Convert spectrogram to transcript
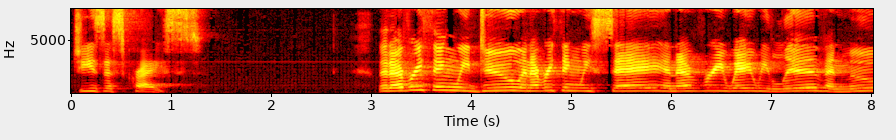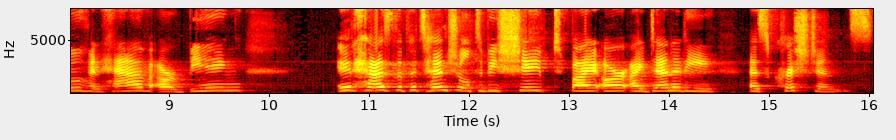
Jesus Christ. That everything we do and everything we say and every way we live and move and have our being, it has the potential to be shaped by our identity as Christians.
